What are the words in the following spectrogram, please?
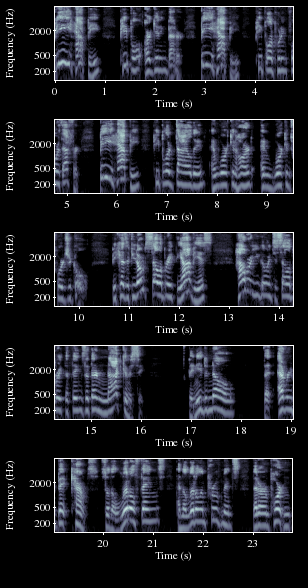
Be happy people are getting better. Be happy people are putting forth effort. Be happy people are dialed in and working hard and working towards your goal. Because if you don't celebrate the obvious, how are you going to celebrate the things that they're not going to see? They need to know that every bit counts. So the little things and the little improvements that are important,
